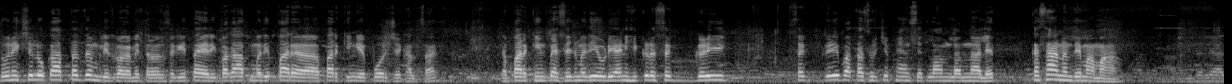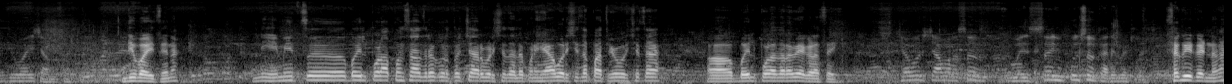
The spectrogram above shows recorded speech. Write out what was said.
दोन एकशे लोक आत्ताच जमलीत बघा मित्रांनो सगळी तयारी. बघा आतमध्ये पार पार्किंग आहे पोरचे खालचा. त्या पार्किंग पॅसेजमध्ये एवढी आणि इकडं सगळी सगळी बाकासूरचे फॅन्स आहेत लांब लांब आलेत कसा आनंद आहे मामा हा? आनंद लय आज दिवाळीच्या आमचा. दिवाळीचे ना? नेहमीच बैलपोळा आपण साजरा करतो चार वर्ष झालं पण ह्या वर्षीचा पाचव्या वर्षीचा बैलपोळा जरा वेगळाच आहे. ह्या वर्षी आम्हाला सह म्हणजे सहकार्य भेटलं सगळीकडनं ना?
